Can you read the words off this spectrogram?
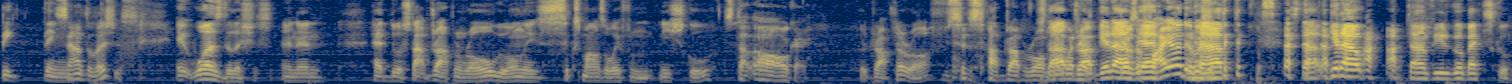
big thing. Sounds delicious. it was delicious. And then had to do a stop, drop, and roll. We were only six miles away from niche school. Stop. Oh, okay. We dropped her off. Stop, drop, and roll. Stop, What, drop, there- get out. There was a fire. There was Nah. Stop, get out. Time for you to go back to school.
